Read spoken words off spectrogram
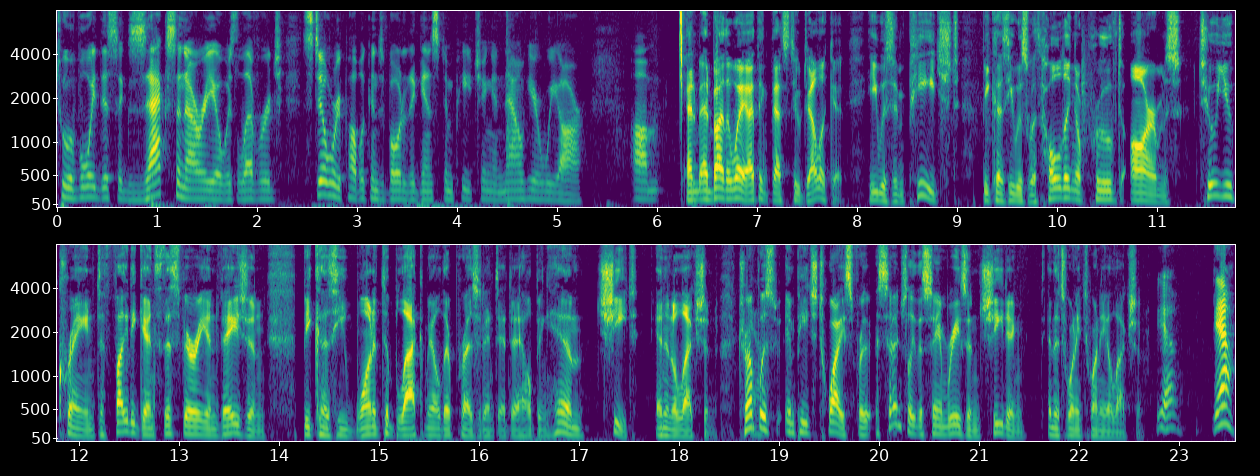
to avoid this exact scenario as leverage. Still, Republicans voted against impeaching, and now here we are. Um, And, and by the way, I think that's too delicate. He was impeached because he was withholding approved arms to Ukraine to fight against this very invasion because he wanted to blackmail their president into helping him cheat in an election. Trump Yeah. was impeached twice for essentially the same reason, cheating in the 2020 election. yeah, yeah,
